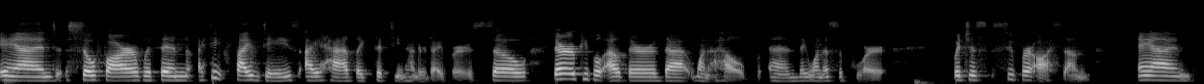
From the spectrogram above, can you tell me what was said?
And so far, within I think five days, I had like 1,500 diapers. So there are people out there that want to help and they want to support, which is super awesome. And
